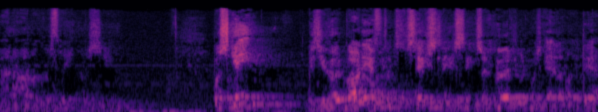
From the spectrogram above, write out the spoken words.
og han har noget befriende at sige. Måske, hvis I hørte godt efter til så hørte I måske allerede der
